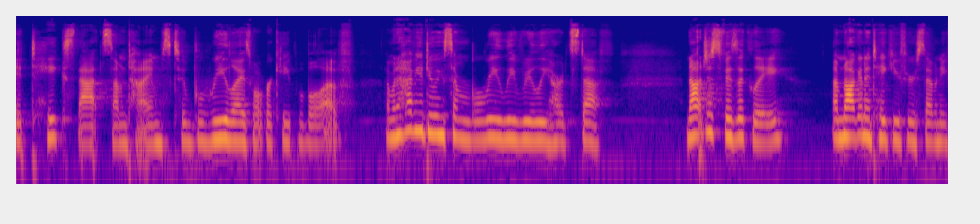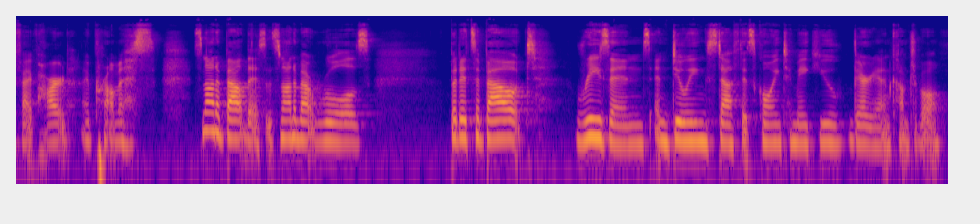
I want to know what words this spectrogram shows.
it takes that sometimes to realize what we're capable of. I'm going to have you doing some really, really hard stuff, not just physically. I'm not going to take you through 75 hard, I promise. It's not about this, it's not about rules, but it's about reasons and doing stuff that's going to make you very uncomfortable.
